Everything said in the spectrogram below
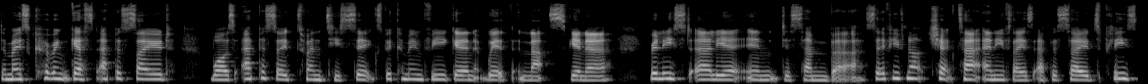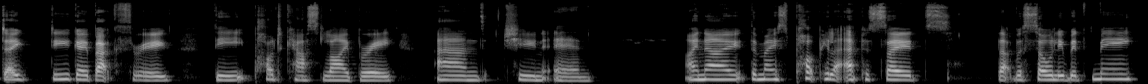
The most current guest episode was episode 26, Becoming Vegan with Nat Skinner, released earlier in December. So if you've not checked out any of those episodes, please do, do go back through the podcast library and tune in. I know the most popular episodes that were solely with me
